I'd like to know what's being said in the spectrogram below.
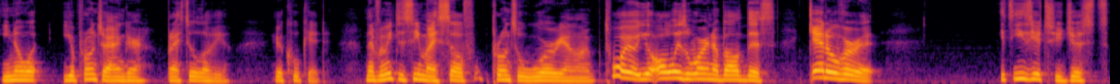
you know what, you're prone to anger, but I still love you. You're a cool kid. Then for me to see myself prone to worry and I'm like, Toyo, you're always worrying about this. Get over it. It's easier to just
